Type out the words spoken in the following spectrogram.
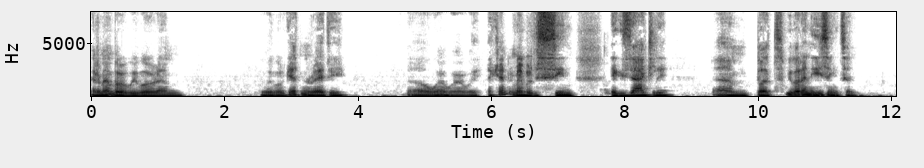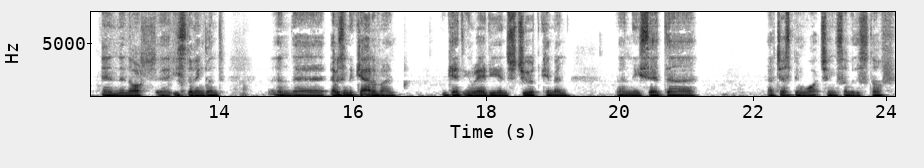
I remember we were um, we were getting ready. Oh, where were we? I can't remember the scene exactly, um, but we were in Easington, in the north uh, east of England, and uh, I was in the caravan getting ready, and Stewart came in, and he said, uh, "I've just been watching some of the stuff.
